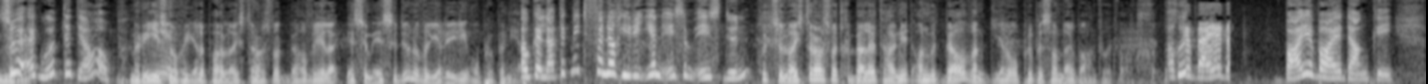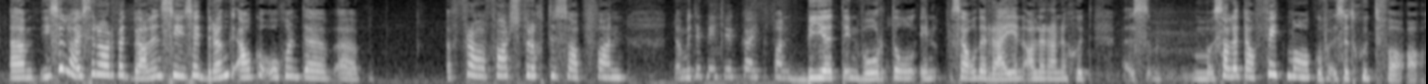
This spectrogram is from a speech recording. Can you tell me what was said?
So ek hoop dit help. Marie is ja. nog 'n hele paar luisteraars wat bel, wil julle SMS se doen of wil julle hierdie oproepe neem? Okay, laat ek net vinnig hierdie een SMS doen. Goed, so luisteraars wat gebel het, hou net aan moet bel want julle oproepe sal nou beantwoord word. Okay, baie baie baie dankie. Ehm um, hier's 'n luisteraar wat bel en sê sy drink elke oggend 'n 'n 'n vars vrugtesap van Nou moet ek net weer kyk van beet en wortel en seldery en allerlei goed. Sal dit haar vet maak of is dit goed vir haar?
